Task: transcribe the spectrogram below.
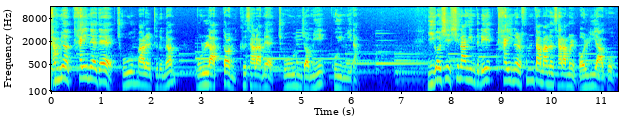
반면 타인에 대해 좋은 말을 들으면 몰랐던 그 사람의 좋은 점이 보입니다. 이것이 신앙인들이 타인을 험담하는 사람을 멀리하고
